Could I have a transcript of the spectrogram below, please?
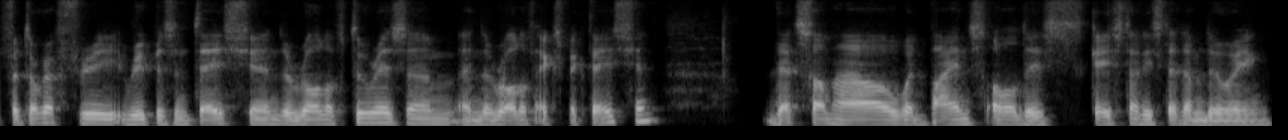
photography, representation, the role of tourism, and the role of expectation, that's somehow what binds all these case studies that I'm doing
